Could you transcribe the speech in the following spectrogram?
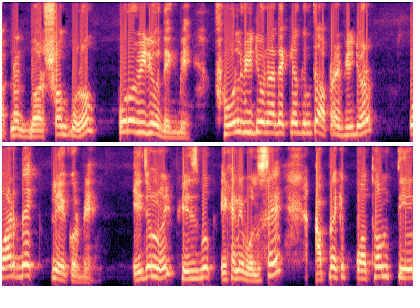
আপনার দর্শকগুলো পুরো ভিডিও দেখবে। ফুল ভিডিও না দেখলেও কিন্তু আপনার ভিডিওর অর্ধেক প্লে করবে। এই জন্যই ফেসবুক এখানে বলছে, আপনাকে প্রথম তিন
